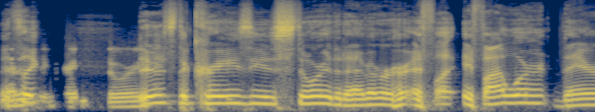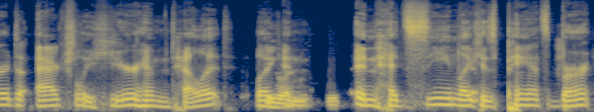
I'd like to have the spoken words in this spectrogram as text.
it's like a great story. It's the craziest story that I've ever heard. If I, if I weren't there to actually hear him tell it, like and, and had seen like his pants burnt.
